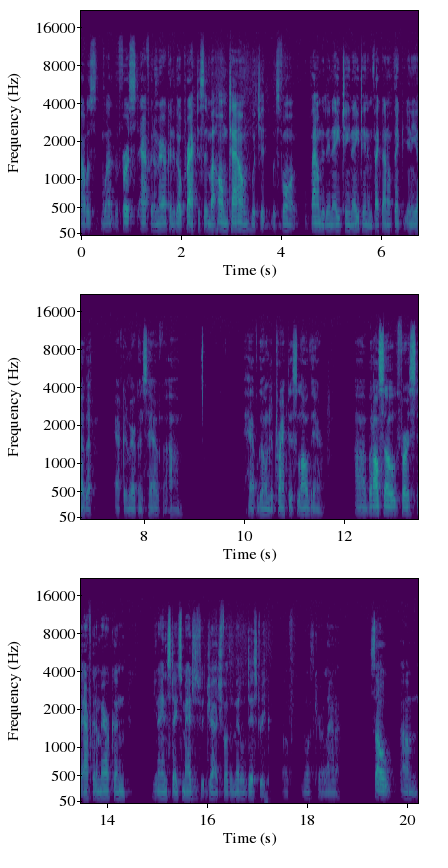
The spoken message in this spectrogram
I was one of the first African American to go practice in my hometown, which it was for, founded in 1818. In fact, I don't think any other African Americans have um, have gone to practice law there. Uh, but also, first African American United States Magistrate Judge for the Middle District of North Carolina. So, um,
